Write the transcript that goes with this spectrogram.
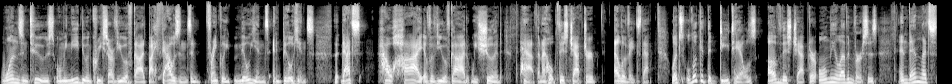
ones and twos when we need to increase our view of God by thousands and frankly millions and billions. That's how high of a view of God we should have. And I hope this chapter elevates that. Let's look at the details of this chapter, only 11 verses, and then let's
